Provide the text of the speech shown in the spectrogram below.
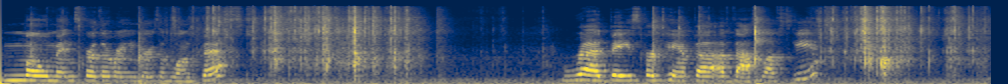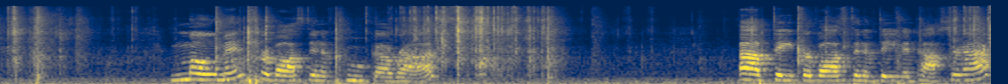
Moments for the Rangers of Lundqvist. Red base for Tampa of Vasilevskiy. Moments for Boston of Tuukka Rask. Update for Boston of David Pastrnak.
